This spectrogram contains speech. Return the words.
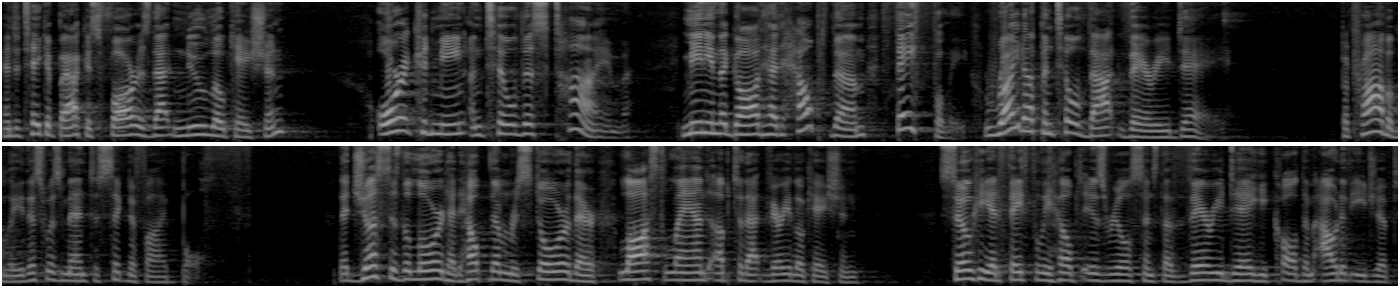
and to take it back as far as that new location. Or it could mean until this time, meaning that God had helped them faithfully right up until that very day. But probably this was meant to signify both. That just as the Lord had helped them restore their lost land up to that very location, so he had faithfully helped Israel since the very day he called them out of Egypt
